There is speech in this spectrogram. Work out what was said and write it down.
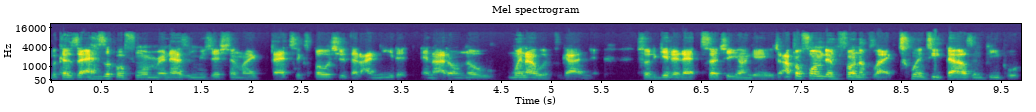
because as a performer and as a musician, like that's exposure that I needed, and I don't know when I would have gotten it. So to get it at such a young age, I performed in front of like twenty thousand people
